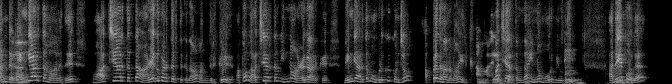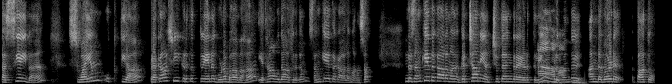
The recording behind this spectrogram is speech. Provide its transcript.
அந்த வெங்கியார்த்தமானது வாச்சியார்த்தத்தை அழகுபடுத்துறதுக்கு தான் வந்திருக்கு. அப்போ வாச்சியார்த்தம் இன்னும் அழகா இருக்கு. வெங்கியார்த்தம் உங்களுக்கு கொஞ்சம் அப்பிரதானமா இருக்கு. வாச்சியார்த்தம் தான் இன்னும் மோர் பியூட்டிஃபுல் அதே போல தஸ்யைவ ஸ்வயம் உக்தியா பிரகாஷீகிருதத்வேன குணபாவா யதா உதாகிருதம் சங்கேத கால மனசம் இந்த சங்கேத காலம் கச்சாமி அச்சுதங்கிற இடத்துலயும் உங்களுக்கு வந்து அந்த வேர்டு பார்த்தோம்.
